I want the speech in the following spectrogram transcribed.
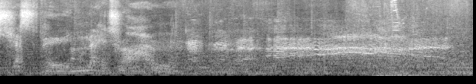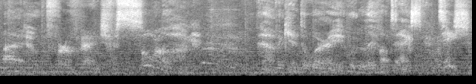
Chest pain, Megatron. I'd hoped for revenge for so long that I began to worry it would live up to expectation.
